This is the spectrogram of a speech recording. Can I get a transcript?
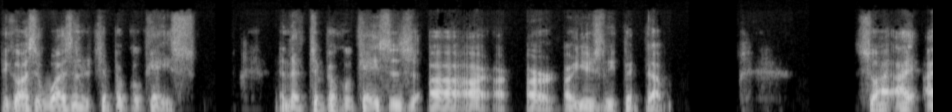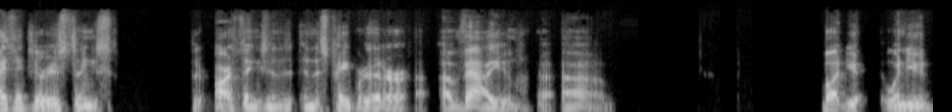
because it wasn't a typical case and that typical cases uh, are, are are usually picked up so I, I think there is things there are things in in this paper that are of value. Uh, uh, but you, when you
